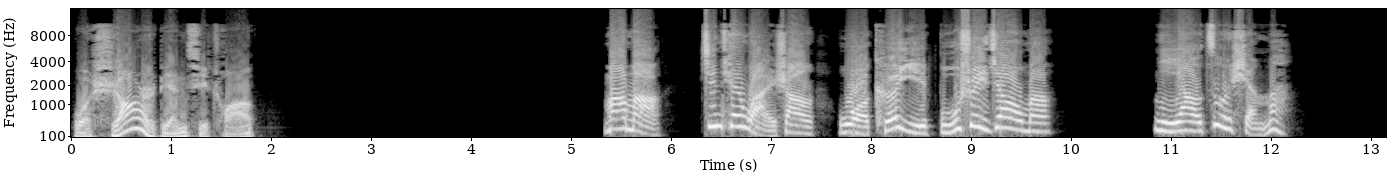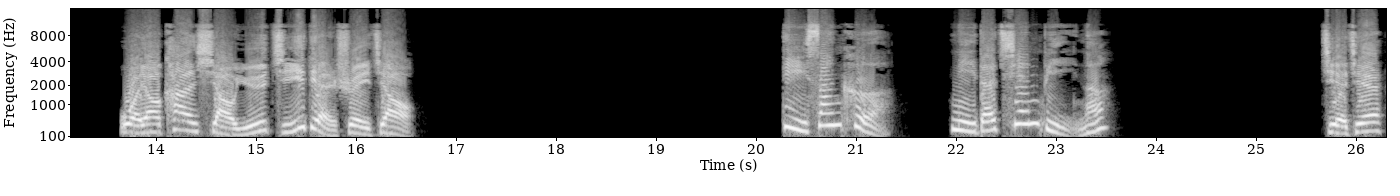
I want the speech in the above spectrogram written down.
我十二点起床。妈妈，今天晚上我可以不睡觉吗？你要做什么？我要看小鱼几点睡觉。第三课，你的铅笔呢？姐姐，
